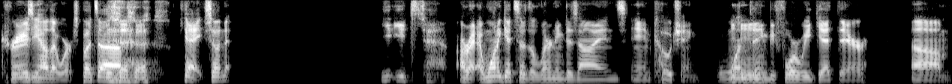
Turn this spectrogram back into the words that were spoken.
Crazy how that works, but um, okay. So you, you all right? I want to get to the learning designs and coaching. One mm-hmm. thing before we get there, um,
